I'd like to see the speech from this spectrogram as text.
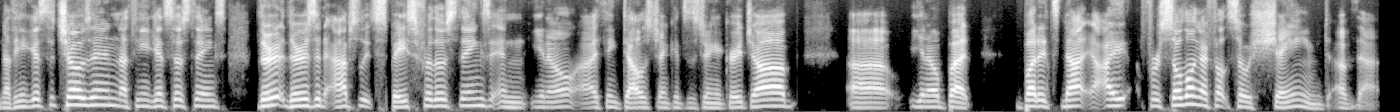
Nothing against the chosen, nothing against those things. There there is an absolute space for those things. And you know, I think Dallas Jenkins is doing a great job. Uh, you know, but but it's not I for so long I felt so ashamed of that.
